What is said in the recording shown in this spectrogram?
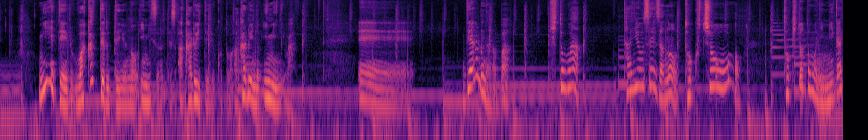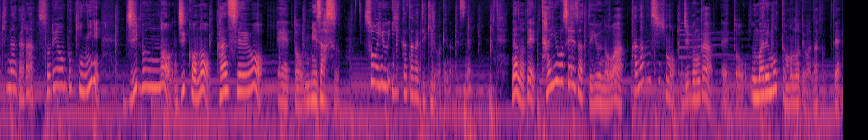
見えている分かってるっていうのを意味するんです明るいということは明るいの意味には。えー、であるならば人は太陽星座の特徴を時とともに磨きながらそれを武器に自分の自己の完成を、えーと目指すそういう言い方ができるわけなんですね。なので太陽星座っていうのは必ずしも自分が、えーと、生まれ持ったものではなくて、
